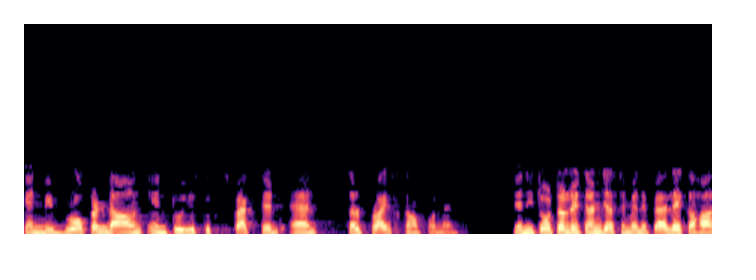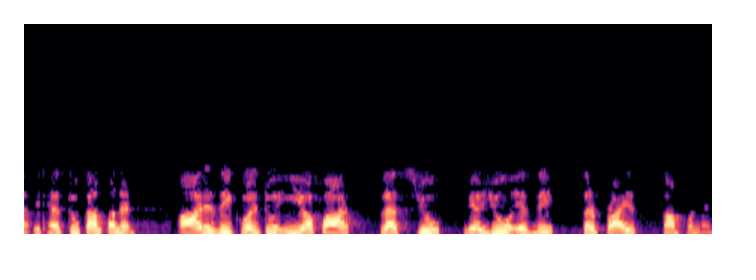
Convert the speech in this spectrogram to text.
can be broken down expected and surprise component یعنی ٹوٹل ریٹرن جیسے میں نے پہلے کہا it has two component R is equal to E of R plus U where U is the surprise component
